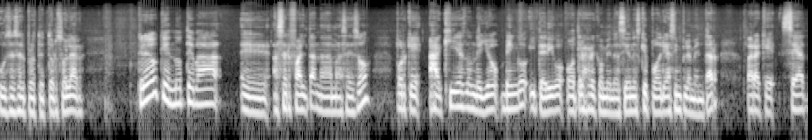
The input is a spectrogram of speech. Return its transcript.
uses el protector solar. Creo que no te va eh, hacer falta nada más eso, porque aquí es donde yo vengo y te digo otras recomendaciones que podrías implementar para que sea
